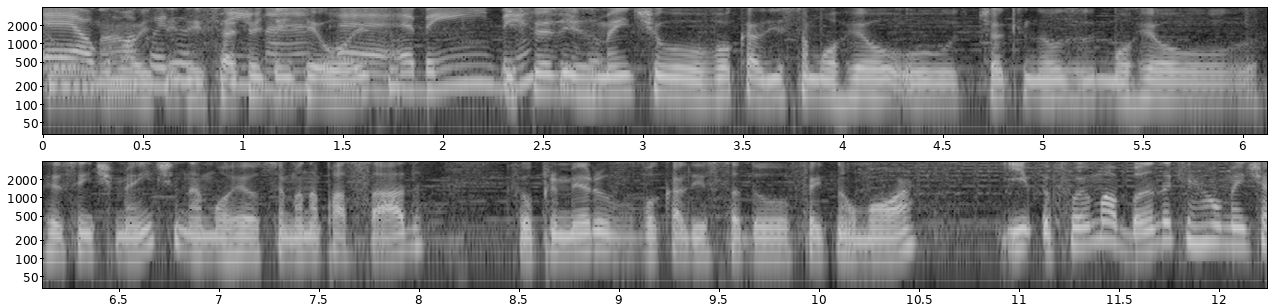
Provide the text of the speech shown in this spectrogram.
é, é alguma né? coisa 87, assim, 88. Né? É, é bem, bem antigo. Infelizmente, o vocalista morreu, o Chuck Knowles morreu recentemente, né? Morreu semana passada. Foi o primeiro vocalista do Faith No More. E foi uma banda que realmente.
